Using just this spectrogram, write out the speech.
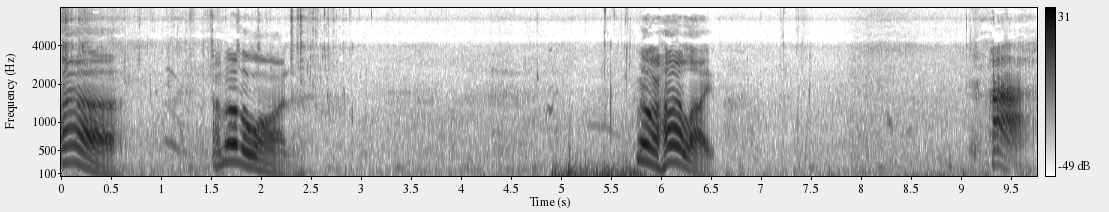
Ah, another one. Another highlight. Ha!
